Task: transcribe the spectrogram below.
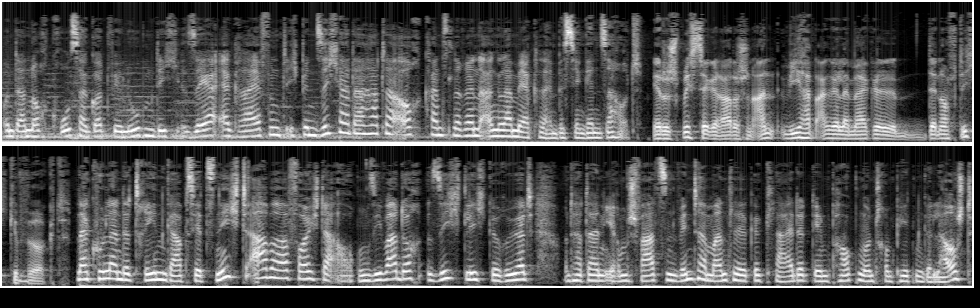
und dann noch großer Gott, wir loben dich, sehr ergreifend. Ich bin sicher, da hatte auch Kanzlerin Angela Merkel ein bisschen Gänsehaut. Ja, du sprichst ja gerade schon an. Wie hat Angela Merkel denn auf dich gewirkt? Na, kullernde Tränen gab's jetzt nicht, aber feuchte Augen. Sie war doch sichtlich gerührt und hat da in ihrem schwarzen Wintermantel gekleidet den Pauken und Trompeten gelauscht.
